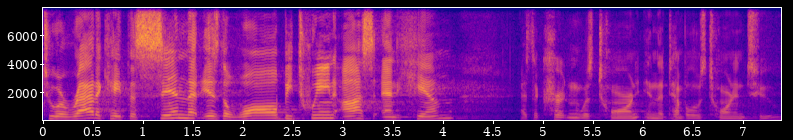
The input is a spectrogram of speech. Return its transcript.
to eradicate the sin that is the wall between us and Him, as the curtain was torn in the temple was torn in two.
